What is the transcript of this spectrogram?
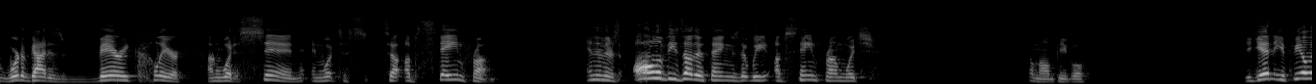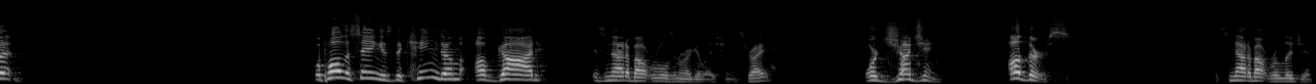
word of God is very clear on what is sin and what to, to abstain from. And then there's all of these other things that we abstain from which come on people. You get it? You feel it? What Paul is saying is the kingdom of God is not about rules and regulations, right? Or judging others. It's not about religion.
